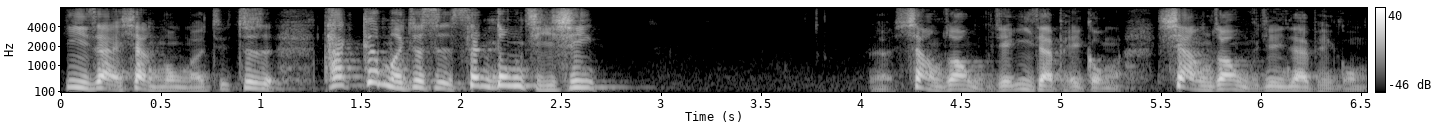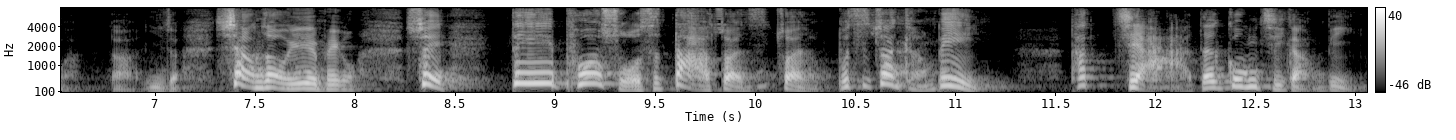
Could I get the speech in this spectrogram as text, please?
意在相公啊，就就是他根本就是声东击西，呃项庄舞剑意在沛公啊，项庄舞剑意在沛公啊啊意在项庄舞剑意在沛公，所以第一波索是大赚是赚不是赚港币，他假的攻击港币，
